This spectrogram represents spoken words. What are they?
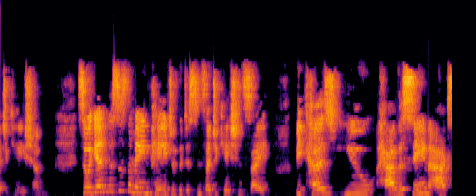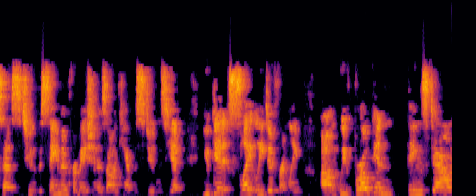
education. So again, this is the main page of the distance education site. Because you have the same access to the same information as on-campus students, yet you get it slightly differently. um, we've broken things down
